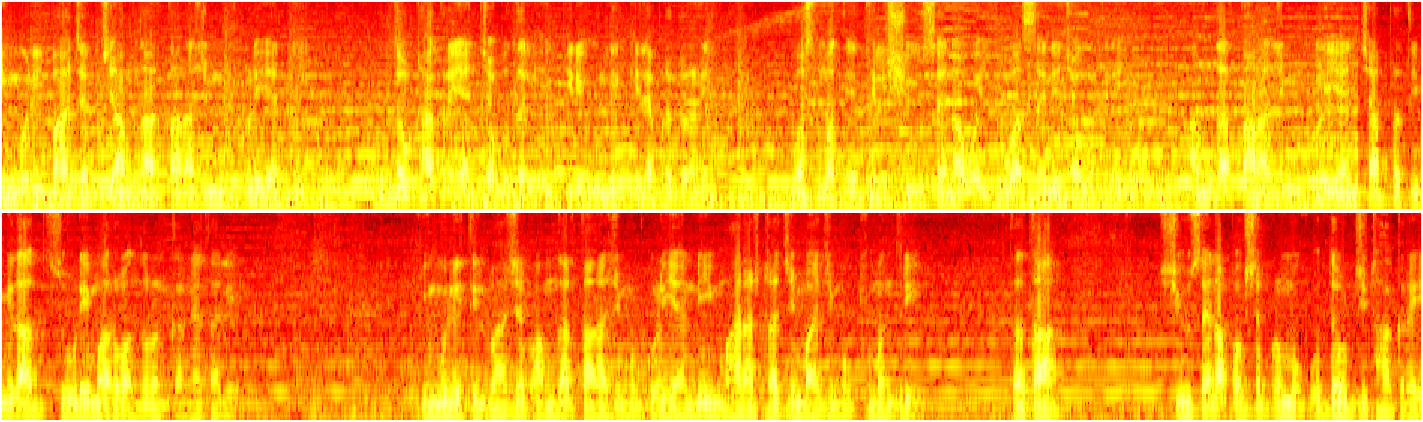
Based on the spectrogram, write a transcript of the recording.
हिंगोली भाजपचे आमदार तानाजी मुटकुळे यांनी उद्धव ठाकरे यांच्याबद्दल एकेरी उल्लेख केल्याप्रकरणी वसमत येथील शिवसेना व युवा सेनेच्या वतीने आमदार तानाजी मुटकुळे यांच्या प्रतिमेला जोडी मारू आंदोलन करण्यात आले. हिंगोली येथील भाजप आमदार तानाजी मुटकुळे यांनी महाराष्ट्राचे माजी मुख्यमंत्री तथा शिवसेना पक्षप्रमुख उद्धवजी ठाकरे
